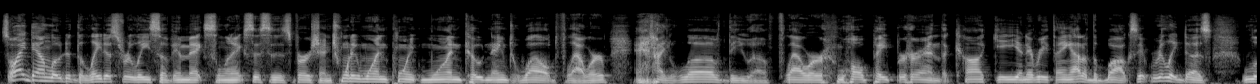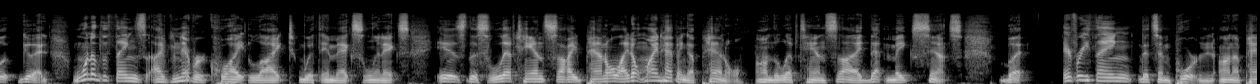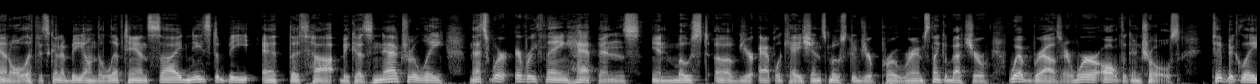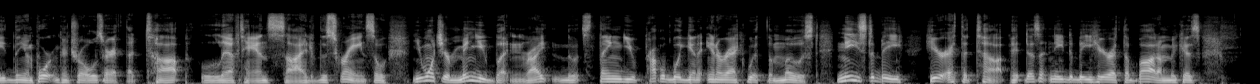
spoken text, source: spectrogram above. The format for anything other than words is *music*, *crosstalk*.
So I downloaded the latest release of MX Linux. This is version 21.1 codenamed Wildflower and I love the uh, flower *laughs* wallpaper and the Conky and everything out of the box. It really does look good. One of the things I've never quite liked with MX Linux is this left-hand side panel. I don't mind having a panel on the left-hand side. That makes sense. But everything that's important on a panel, if it's going to be on the left hand side, needs to be at the top because naturally that's where everything happens in most of your applications, most of your programs. Think about your web browser. Where are all the controls? Typically, the important controls are at the top left hand side of the screen. So you want your menu button, right? The thing you're probably going to interact with the most needs to be here at the top. It doesn't need to be here at the bottom because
